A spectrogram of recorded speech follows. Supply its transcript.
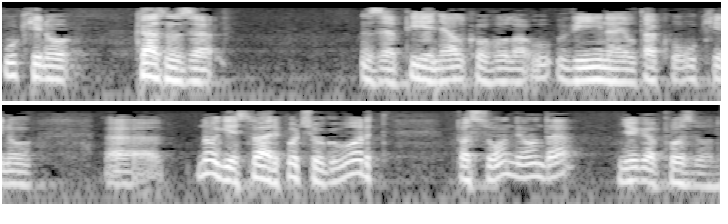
ukinuo kaznu za za pijenje alkohola, u, vina, jel tako, ukinu, e, mnoge stvari počeo govoriti, pa su oni onda njega pozvali,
